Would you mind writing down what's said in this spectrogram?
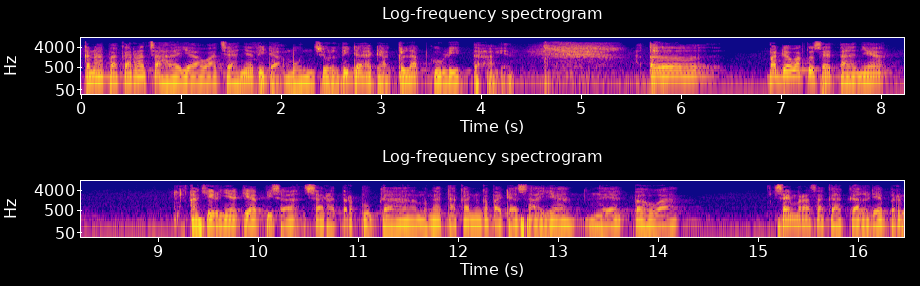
Kenapa? Karena cahaya wajahnya tidak muncul, tidak ada gelap gulita. Gitu. Uh, pada waktu saya tanya, akhirnya dia bisa secara terbuka mengatakan kepada saya ya bahwa saya merasa gagal. Dia ber,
